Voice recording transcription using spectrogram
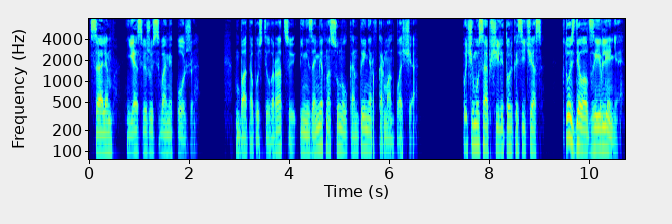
Салем, я свяжусь с вами позже. Бат опустил рацию и незаметно сунул контейнер в карман плаща. Почему сообщили только сейчас? Кто сделал заявление?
